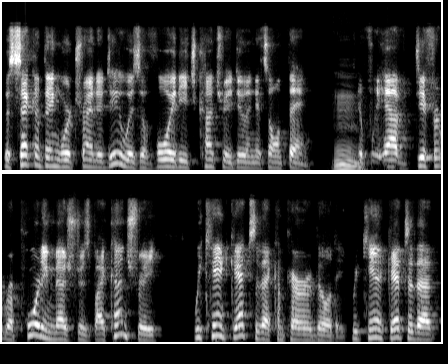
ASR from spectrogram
The second thing we're trying to do is avoid each country doing its own thing. Mm. If we have different reporting measures by country, we can't get to that comparability. We can't get to that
